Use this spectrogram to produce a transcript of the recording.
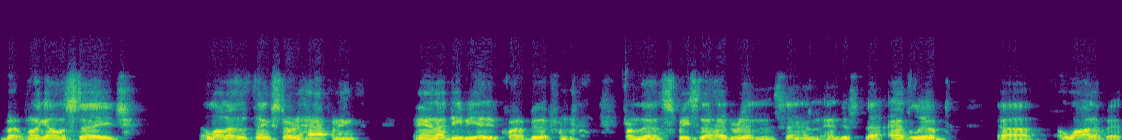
but when I got on the stage, a lot of other things started happening and I deviated quite a bit from from the speech that I had written and and just uh, ad libbed uh, a lot of it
